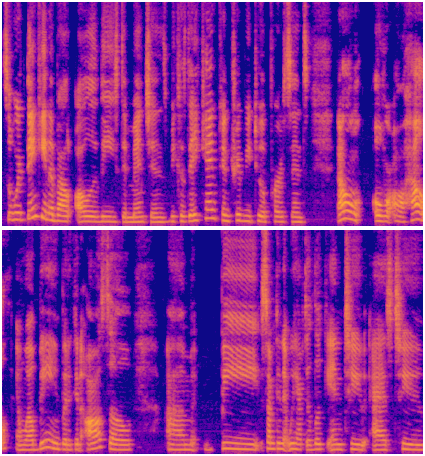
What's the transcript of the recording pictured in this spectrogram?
So we're thinking about all of these dimensions because they can contribute to a person's not only overall health and well-being, but it can also um, be something that we have to look into as to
